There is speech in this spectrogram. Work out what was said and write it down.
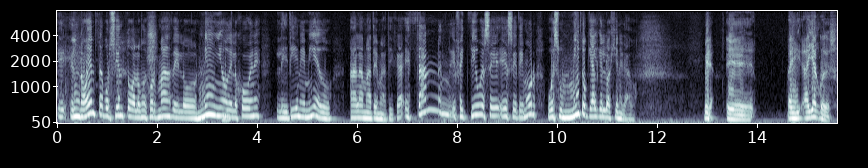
eh, el 90% a lo mejor más de los niños, de los jóvenes, le tiene miedo a la matemática. ¿Es tan efectivo ese, ese temor o es un mito que alguien lo ha generado? Mira, eh, hay, algo de eso.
